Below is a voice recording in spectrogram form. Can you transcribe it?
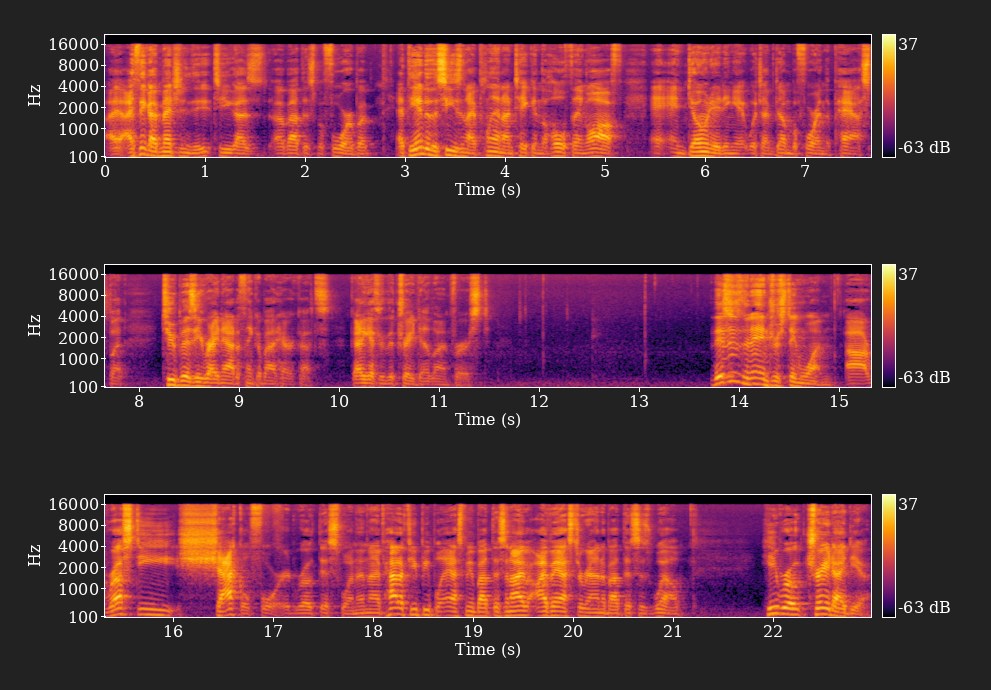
I, I think I've mentioned to you guys about this before, but at the end of the season, I plan on taking the whole thing off and, and donating it, which I've done before in the past. But too busy right now to think about haircuts. Got to get through the trade deadline first. This is an interesting one. Uh, Rusty Shackleford wrote this one, and I've had a few people ask me about this, and I've, I've asked around about this as well. He wrote trade idea.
